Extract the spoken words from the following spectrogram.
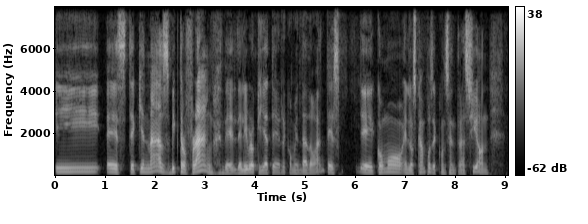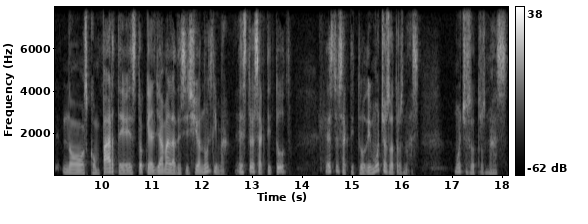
Y este, ¿quién más? Víctor Frank, del libro que ya te he recomendado antes, eh, cómo en los campos de concentración nos comparte esto que él llama la decisión última. Esto es actitud. Esto es actitud y muchos otros más. Muchos otros más.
